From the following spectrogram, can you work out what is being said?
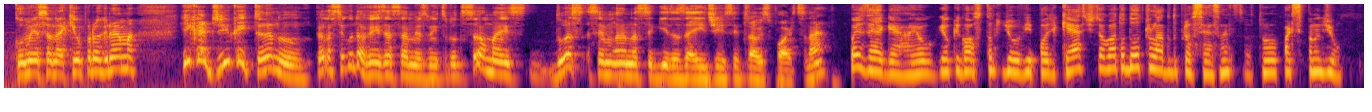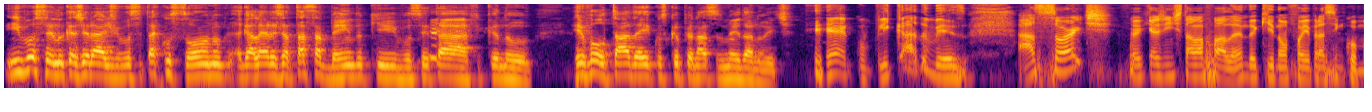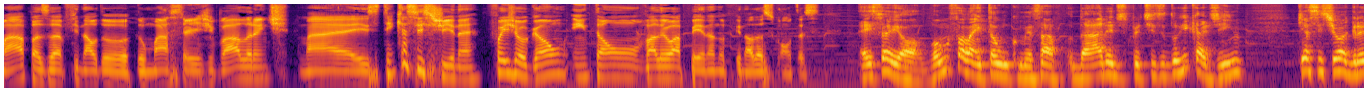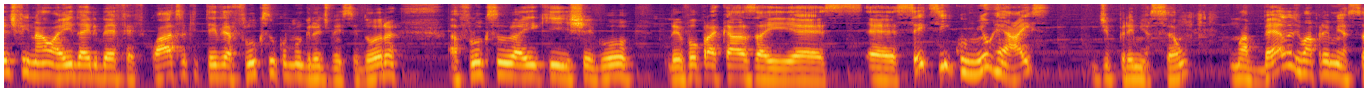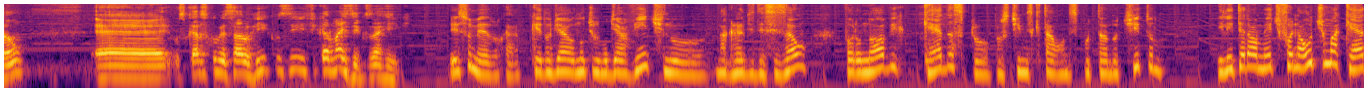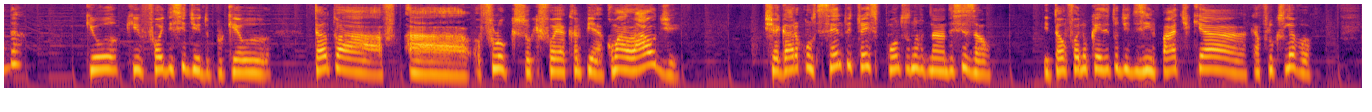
Começando aqui o programa, Ricardinho Caetano, pela segunda vez essa mesma introdução, mas duas semanas seguidas aí de Central Esportes, né? Pois é, Guerra. Eu, eu que gosto tanto de ouvir podcasts, agora tô do outro lado do processo, né? Eu tô participando de um. E você, Lucas Gerardi, você tá com sono, a galera já tá sabendo que você tá ficando revoltado aí com os campeonatos no meio da noite. É complicado mesmo. A sorte foi o que a gente tava falando que não foi para cinco mapas a final do, do Masters de Valorant, mas tem que assistir, né? Foi jogão, então valeu a pena no final das contas. É isso aí, ó. Vamos falar então, começar da área de expertise do Ricardinho, que assistiu a grande final aí da LBFF 4, que teve a Fluxo como grande vencedora. A Fluxo aí que chegou, levou para casa aí é, é 105 mil reais de premiação, uma bela de uma premiação. É, os caras começaram ricos e ficaram mais ricos, né, Rick? Isso mesmo, cara. Porque no, dia, no último dia 20, no, na grande decisão, foram nove quedas para os times que estavam disputando o título. E literalmente foi na última queda que, o, que foi decidido, porque o, tanto a, a Fluxo, que foi a campeã, como a Loud chegaram com 103 pontos no, na decisão. Então foi no quesito de desempate que a, que a Fluxo levou.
